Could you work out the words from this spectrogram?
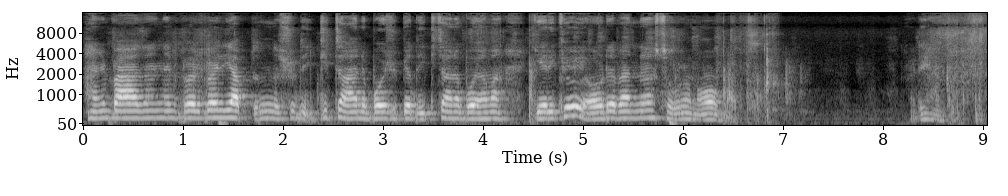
hani bazen böyle böyle yaptığında şurada iki tane boşluk ya da iki tane boyama gerekiyor ya orada bende sorun olmadı. Hadi hadi.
